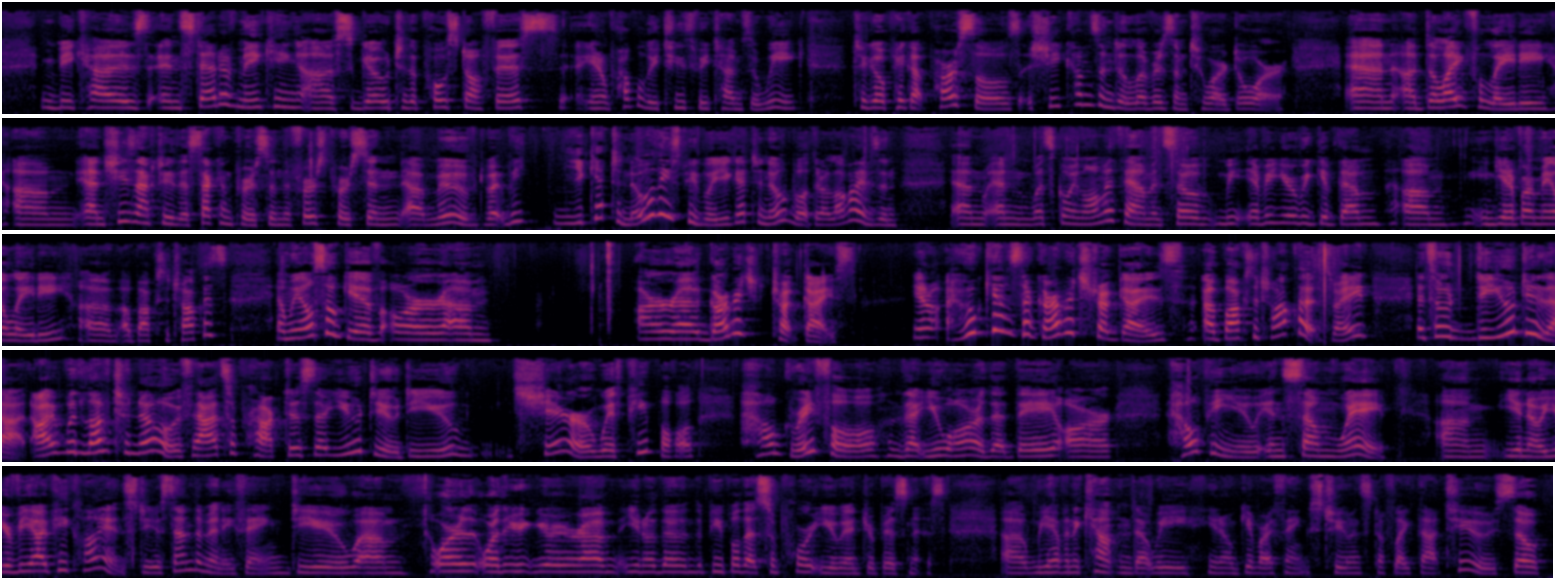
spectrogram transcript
because instead of making us go to the post office, you know, probably two, three times a week to go pick up parcels, she comes and delivers them to our door. And a delightful lady, um, and she's actually the second person. The first person uh, moved, but we you get to know these people, you get to know about their lives, and and, and what's going on with them. And so we, every year we give them, um, give our mail lady uh, a box of chocolates, and we also give our um, our uh, garbage truck guys. You know, who gives the garbage truck guys a box of chocolates, right? And so, do you do that? I would love to know if that's a practice that you do. Do you share with people how grateful that you are that they are helping you in some way? Um, you know, your VIP clients. Do you send them anything? Do you, um, or or the, your, um, you know, the the people that support you and your business? Uh, we have an accountant that we, you know, give our thanks to and stuff like that too. So,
